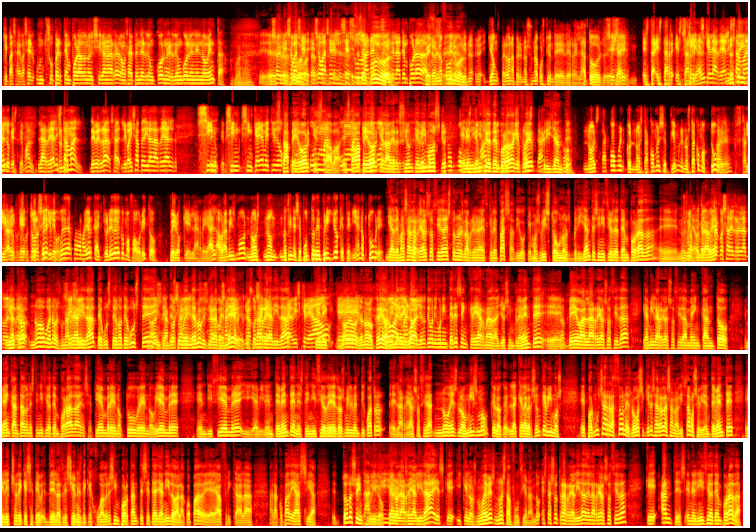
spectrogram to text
¿Qué pasa? ¿Va a ser un super temporada no y si gana Real? ¿Vamos a depender de un córner, de un gol en el 90? Bueno, eso, va, a ser, eso va a ser el sesudo análisis de la temporada. Pero no, fútbol. John, perdona, pero no es una cuestión de, de relato. Sí, sí. Esta, esta, esta es, que, Real, es que la Real no está estoy mal. que esté mal. La Real está mal, de verdad. O sea, le vais a pedir a la Real sin, sin, sin, que haya metido. Está peor que estaba. estaba peor que la versión que vimos en el inicio de temporada, que, fue brillante no está como en, no está como en septiembre, no está como octubre. está claro, pues, que todos le, puede, le, puede, dar para Mallorca, yo le doy como favorito pero que la Real ahora mismo no, no, no, tiene ese punto de brillo que tenía en octubre. Y además a la Real Sociedad esto no es la primera vez que le pasa. Digo que hemos visto unos brillantes inicios de temporada, eh, no es la primera vez. Otra cosa del relato de y otro, No, bueno, es una realidad, te guste o no te guste, no, intentes tú vender lo que quieras vender. es una realidad que, No, no, yo no lo creo, a mí me da igual, yo no tengo ningún interés en crear nada, yo simplemente eh, pues veo a la Real Sociedad y a mí la Real Sociedad me encantó me ha encantado en este inicio de temporada, en septiembre, en octubre, en noviembre, en diciembre y evidentemente en este inicio de 2024 eh, la Real Sociedad no es lo mismo que, lo que, la, que la versión que vimos eh, por muchas razones. Luego si quieres ahora las analizamos. Evidentemente el hecho de que se de las lesiones, de que jugadores importantes se te hayan ido a la Copa de África, a la, a la Copa de Asia, eh, todo eso ha influido. pero la realidad es que y que los nueve no están funcionando. Esta es otra realidad de la Real Sociedad que antes en el inicio de temporada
